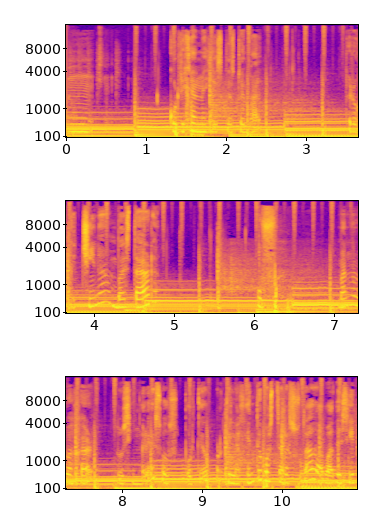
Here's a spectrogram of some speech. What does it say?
mmm, corríjanme si es que estoy mal, pero que China va a estar, uff, van a bajar sus ingresos. ¿Por qué? Porque la gente va a estar asustada, va a decir,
